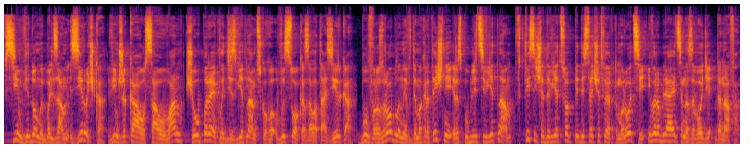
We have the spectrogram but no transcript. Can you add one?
Всім відомий бальзам Зірочка, він же Као Сао Ван, що у перекладі з в'єтнамського висока золота зірка, був розроблений в Демократичній Республіці В'єтнам в 1954 році і виробляється на заводі Данафа.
